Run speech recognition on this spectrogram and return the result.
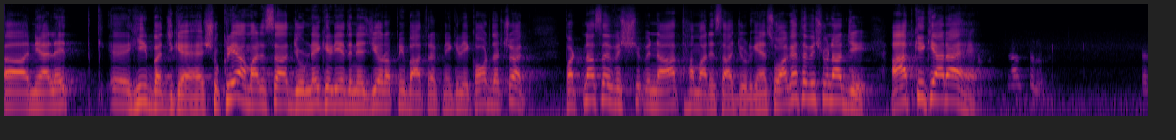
न्यायालय ही बच गया है। शुक्रिया हमारे साथ जुड़ने के लिए दिनेश जी और अपनी बात रखने के लिए। एक और दर्शक पटना से विश्वनाथ हमारे साथ जुड़ गए हैं। स्वागत है विश्वनाथ जी। आपकी क्या राय है? सर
